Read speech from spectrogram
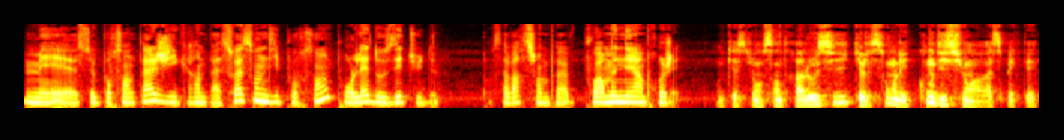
Mais ce pourcentage, il grimpe à 70% pour l'aide aux études, pour savoir si on peut pouvoir mener un projet. Une question centrale aussi, quelles sont les conditions à respecter?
